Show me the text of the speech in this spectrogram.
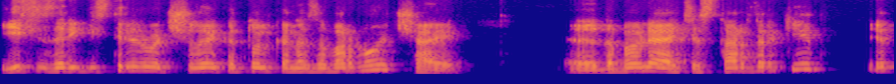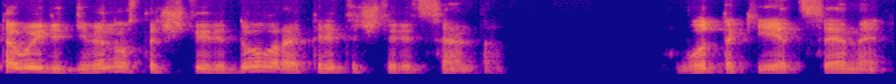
Если зарегистрировать человека только на заварной чай, э, добавляете стартер-кит, это выйдет 94 доллара и 34 цента. Вот такие цены,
